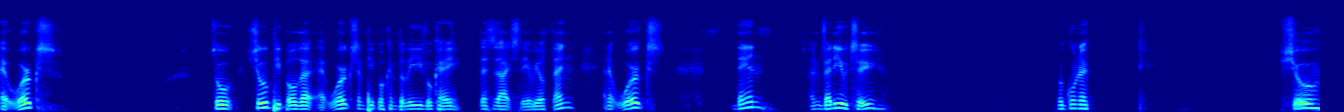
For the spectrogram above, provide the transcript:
it works so show people that it works and people can believe, okay, this is actually a real thing and it works. Then in video two, we're going to show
